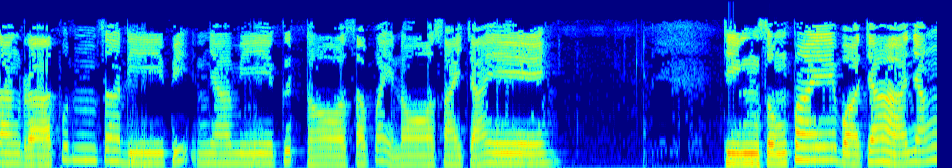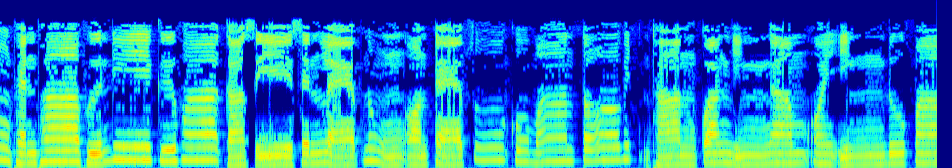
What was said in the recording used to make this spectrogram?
นางราชพุทธดีปิญญามีกึดต่อสะไปนอสายใจ จริงส่งไปบ่จ้ายังแผ่นผ้าผืนดีคือผ้ากาสีเส้นแหลบนุ่งอ่อนแตบสู้กุมารต่อวิถานกว้างหญิงงามอ้อยอิงดูเปล่า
